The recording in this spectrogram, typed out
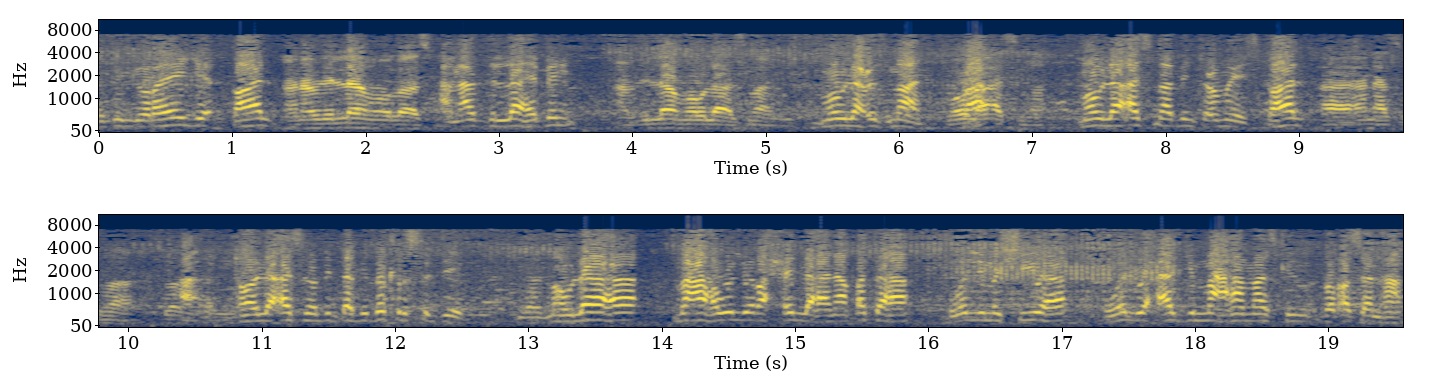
ابن جريج قال عن عبد الله مولى عن عبد الله بن عبد الله مولى اسماء مولى عثمان. مولى أسماء. مولى أسماء بنت عميس. قال آه أنا أسماء. آه، مولى أسماء بنت أبي بكر الصديق. مولاها معها واللي رحل لها ناقتها واللي مشيها واللي حاجم معها ماسك برأسنها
